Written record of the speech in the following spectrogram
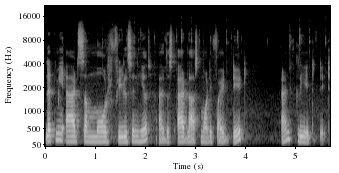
Let me add some more fields in here. I'll just add last modified date and create date.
